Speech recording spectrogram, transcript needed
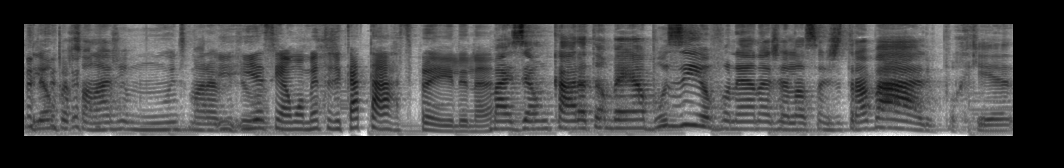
Ele é um personagem muito maravilhoso. E, e, assim, é um momento de catarse pra ele, né? Mas é um cara também abusivo, né? Nas relações de trabalho, porque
